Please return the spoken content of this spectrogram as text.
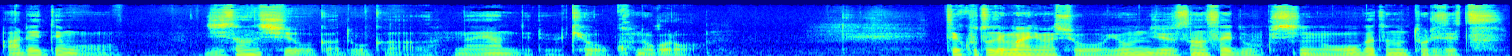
あれでも持参しようかどうか悩んでる今日この頃。ってことで参りましょう。43歳独身大型のトリセツ。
